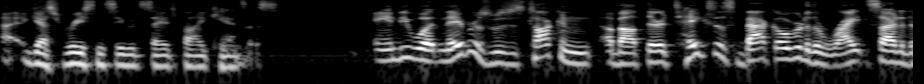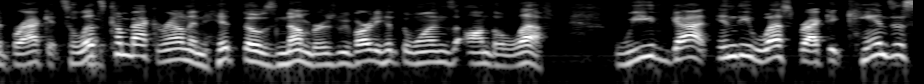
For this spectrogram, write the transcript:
I guess recency would say it's probably Kansas. Andy, what Neighbors was just talking about there takes us back over to the right side of the bracket. So let's come back around and hit those numbers. We've already hit the ones on the left. We've got in the West bracket Kansas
